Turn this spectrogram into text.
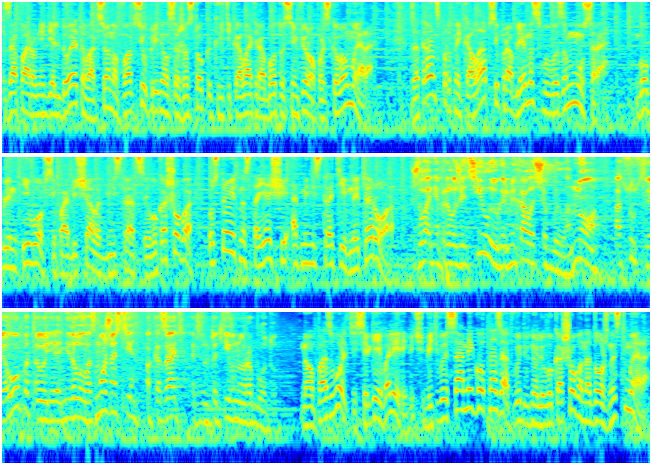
За пару недель до этого Аксенов вовсю принялся жестоко критиковать работу симферопольского мэра. За транспортный коллапс и проблемы с вывозом мусора. Гоблин и вовсе пообещал администрации Лукашова устроить настоящий административный террор. Желание приложить силы у Игоря Михайловича было, но отсутствие опыта не дало возможности показать результативную работу. Но позвольте, Сергей Валерьевич, ведь вы сами год назад выдвинули Лукашова на должность мэра.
